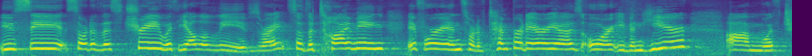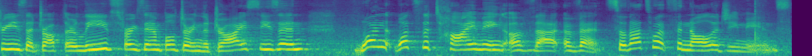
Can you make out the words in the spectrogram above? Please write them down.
you see sort of this tree with yellow leaves, right? So the timing, if we're in sort of temperate areas or even here, um, with trees that drop their leaves, for example, during the dry season, when, what's the timing of that event? So that's what phenology means.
